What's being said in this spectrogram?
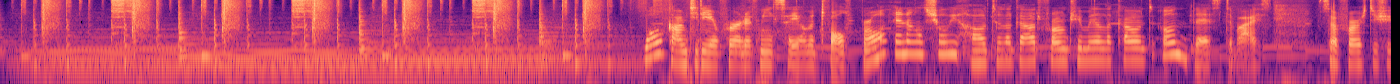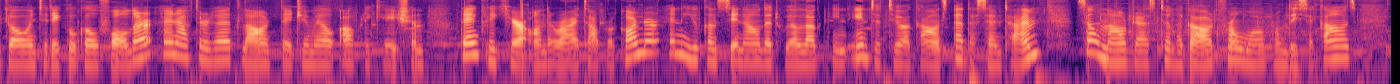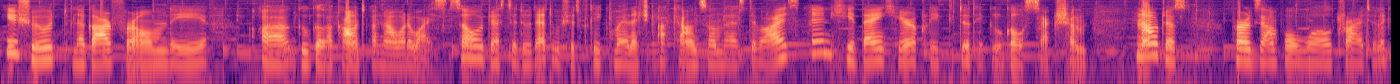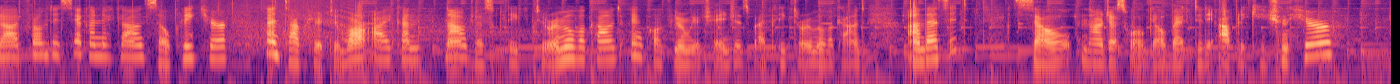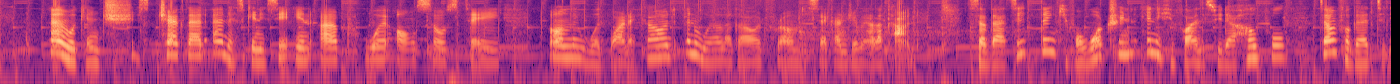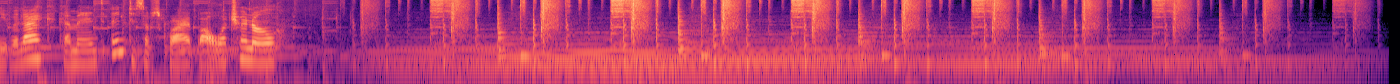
Thank you. Welcome today in front of me Xiaomi 12 Pro and I'll show you how to log out from Gmail account on this device. So first you should go into the Google folder and after that launch the Gmail application. Then click here on the right upper corner and you can see now that we are logged in into two accounts at the same time. So now just to log out from one from these accounts, you should log out from the uh, Google account on our device. So just to do that, we should click manage accounts on this device and he then here click to the Google section. Now just for example, we'll try to log out from the second account, so click here and tap here to more icon. Now just click to remove account and confirm your changes by click to remove account and that's it. So now just we'll go back to the application here and we can ch check that and as can you see in app we also stay only with one account and we'll log out from the second Gmail account. So that's it, thank you for watching and if you find this video helpful, don't forget to leave a like, comment and to subscribe our channel.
